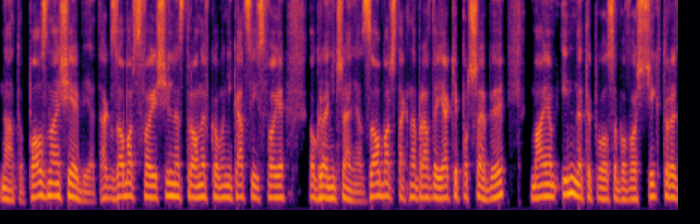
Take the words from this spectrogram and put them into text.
na to. Poznaj siebie, tak? Zobacz swoje silne strony w komunikacji i swoje ograniczenia. Zobacz tak naprawdę, jakie potrzeby mają inne typy osobowości, które,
